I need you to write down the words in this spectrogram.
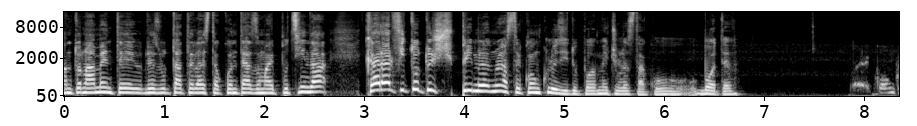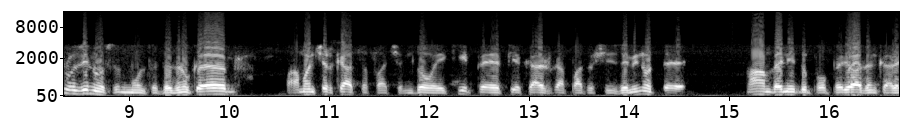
antonamente, rezultatele astea contează mai puțin, dar care ar fi totuși primele noastre concluzii după meciul ăsta cu Botev? Păi, concluzii nu sunt multe, pentru că am încercat să facem două echipe, fiecare a jucat 45 de minute, am venit după o perioadă în care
